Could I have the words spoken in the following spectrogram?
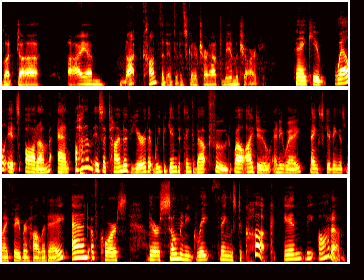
But uh, I am not confident that it's going to turn out to be a majority. Thank you. Well, it's autumn, and autumn is a time of year that we begin to think about food. Well, I do anyway. Thanksgiving is my favorite holiday. And of course, there are so many great things to cook in the autumn.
